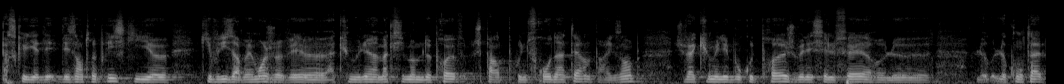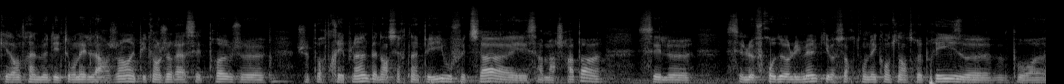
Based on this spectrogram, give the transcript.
parce qu'il y a des, entreprises qui, qui, vous disent ah mais moi je vais accumuler un maximum de preuves. Je parle pour une fraude interne par exemple. Je vais accumuler beaucoup de preuves. Je vais laisser le faire le le, comptable qui est en train de me détourner de l'argent, et puis quand j'aurai assez de preuves, je, porterai plainte. Ben, dans certains pays, vous faites ça et ça ne marchera pas. Hein. C'est le, le, fraudeur lui-même qui va se retourner contre l'entreprise euh, euh,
